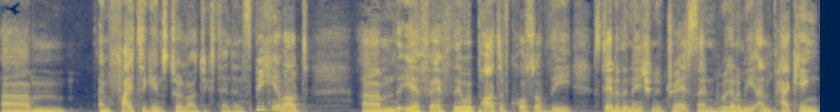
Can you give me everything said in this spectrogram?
um, and fight against to a large extent. And speaking about um, the EFF, they were part, of course, of the State of the Nation address, and we're going to be unpacking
